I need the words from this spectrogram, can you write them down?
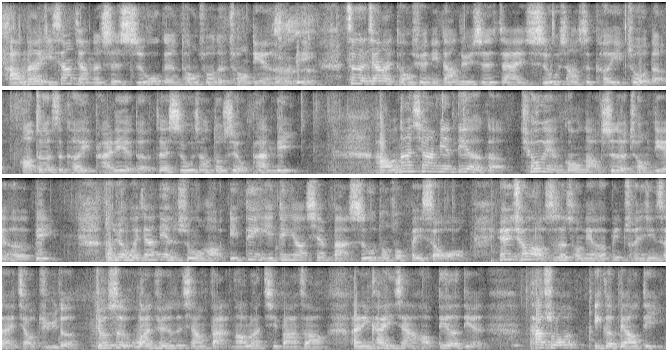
好，那以上讲的是实物跟通说的重叠合并，这个将来同学你当律师在实务上是可以做的。好，这个是可以排列的，在实务上都是有判例。好，那下面第二个邱连功老师的重叠合并。同学回家念书哈，一定一定要先把实物动作背熟哦。因为邱老师的重叠合并存心是来搅局的，就是完全就是相反，然后乱七八糟。来，你看一下哈，第二点，他说一个标的，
